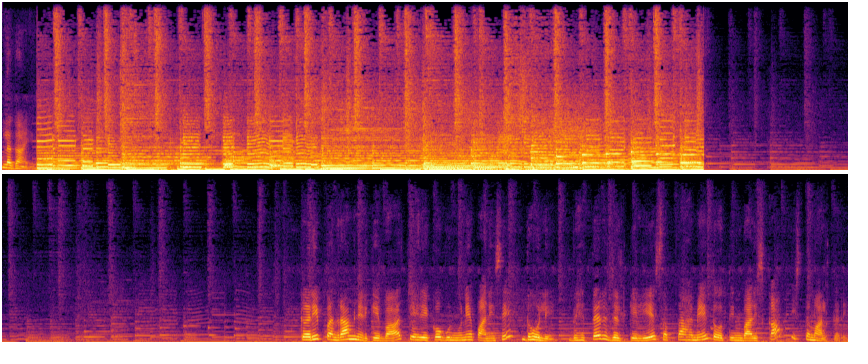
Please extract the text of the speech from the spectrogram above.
लगाएँ। करीब 15 मिनट के बाद चेहरे को गुनगुने पानी से धो लें। बेहतर रिज़ल्ट के लिए सप्ताह में दो तीन बार इसका इस्तेमाल करें।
